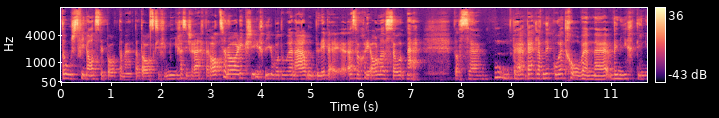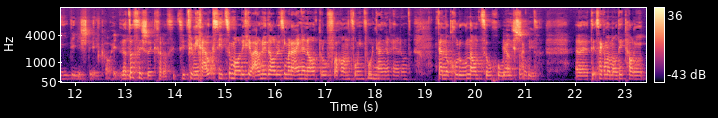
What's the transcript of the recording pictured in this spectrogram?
darum ist das Finanzdepartement auch das für mich. Es ist recht eine rationale Geschichte, irgendwo durch auch, und eben äh, so ein bisschen alles so, nein das äh, wäre, wär, glaube nicht gut gekommen, wenn, äh, wenn ich deine, deine Stelle gehabt hätte. Ja, das ist eine krasse Zeit für mich auch gewesen, zumal ich ja auch nicht alles immer einen angetroffen habe von meinem Vorgänger her und dann noch Corona und so gekommen ja, ist. Und, äh, sagen wir mal, dort habe ich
